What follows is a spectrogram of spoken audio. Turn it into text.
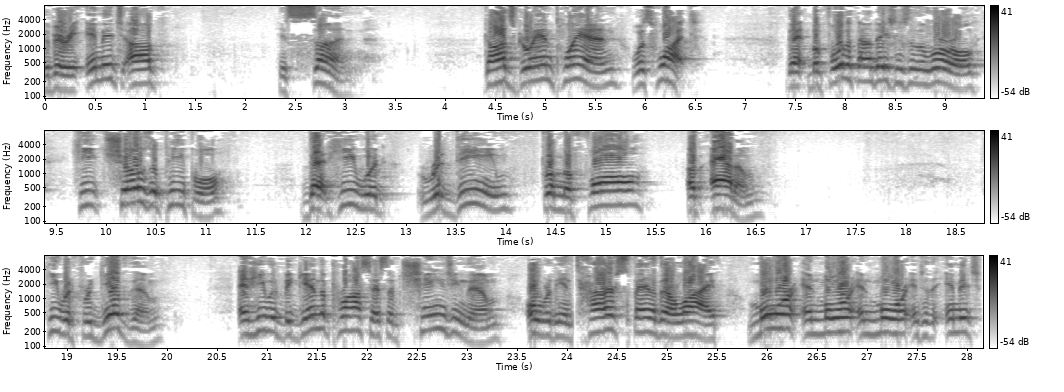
The very image of His Son. God's grand plan was what? That before the foundations of the world, He chose a people that He would redeem from the fall of Adam. He would forgive them and he would begin the process of changing them over the entire span of their life more and more and more into the image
